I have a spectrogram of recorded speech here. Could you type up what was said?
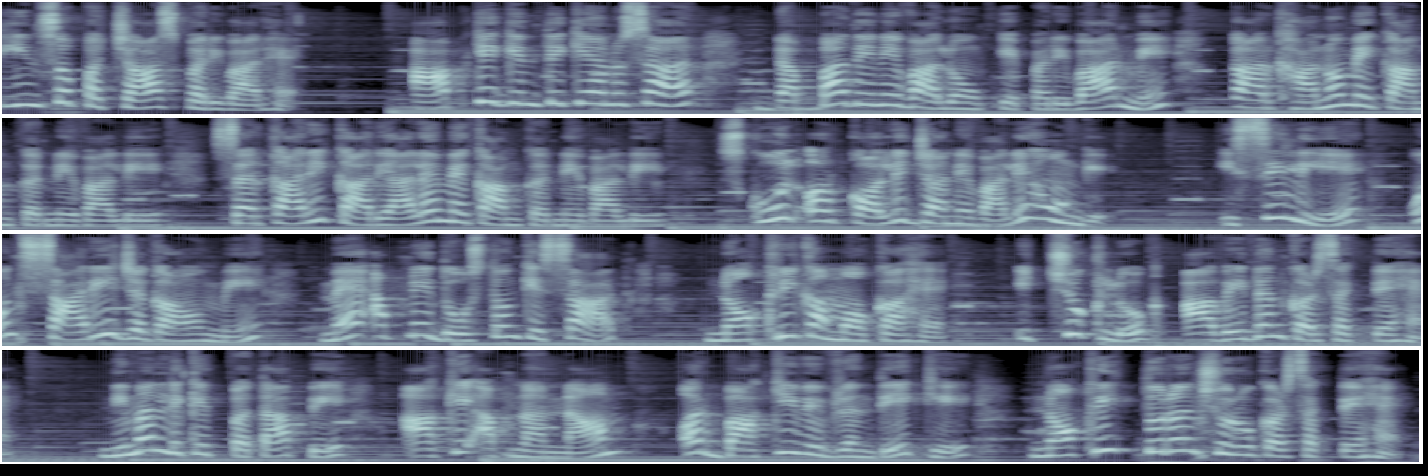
350 परिवार है। आपके गिनती के अनुसार डब्बा देने वालों के परिवार में, कारखानों में काम करने वाले, सरकारी कार्यालय में काम करने वाले, स्कूल और कॉलेज जाने वाले होंगे। इसीलिए उन सारी जगहों में मैं अपने दोस्तों के साथ नौकरी का मौका है। इच्छुक लोग आवेदन कर सकते हैं। निम्नलिखित पता पे आके अपना नाम और बाकी विवरण दे के नौकरी तुरंत शुरू कर सकते हैं।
